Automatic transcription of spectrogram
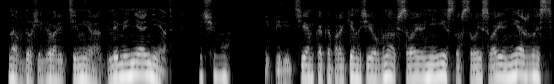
— на вдохе говорит Тимира. «Для меня нет». «Почему?» И перед тем, как опрокинуть ее вновь в свое неистовство и свою нежность,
